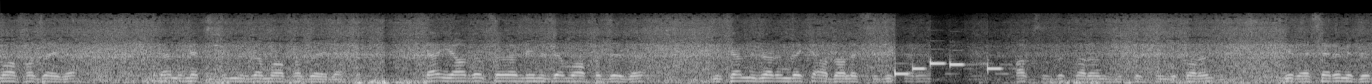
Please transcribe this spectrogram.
muhafaza eyle. Sen iletişimimizle muhafaza eyle. Sen yardımseverliğimizle muhafaza eyle. Ülkenin üzerindeki adaletsizliklerin, haksızlıkların, hukuksuzlukların bir eseri midir?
